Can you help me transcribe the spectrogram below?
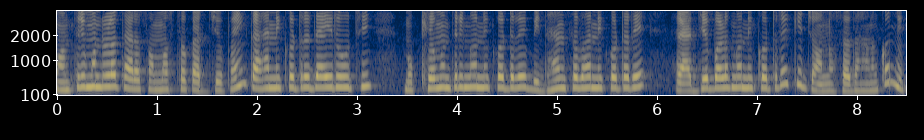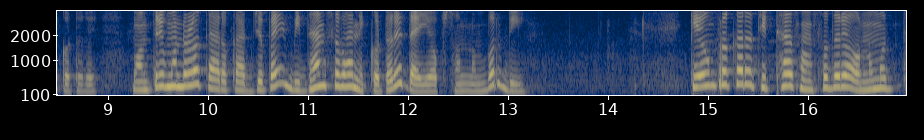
ମନ୍ତ୍ରିମଣ୍ଡଳ ତା'ର ସମସ୍ତ କାର୍ଯ୍ୟ ପାଇଁ କାହା ନିକଟରେ ଦାୟୀ ରହୁଛି? ମୁଖ୍ୟମନ୍ତ୍ରୀଙ୍କ ନିକଟରେ ବିଧାନସଭା ନିକଟରେ ରାଜ୍ୟପାଳଙ୍କ ନିକଟରେ କି ଜନସାଧାରଣଙ୍କ ନିକଟରେ? ମନ୍ତ୍ରିମଣ୍ଡଳ ତା'ର କାର୍ଯ୍ୟ ପାଇଁ ବିଧାନସଭା ନିକଟରେ ଦାୟୀ ଅପସନ୍ ନମ୍ବର ବି। କେଉଁ ପ୍ରକାର ଚିଠା ସଂସଦରେ ଅନୁମୋଦିତ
